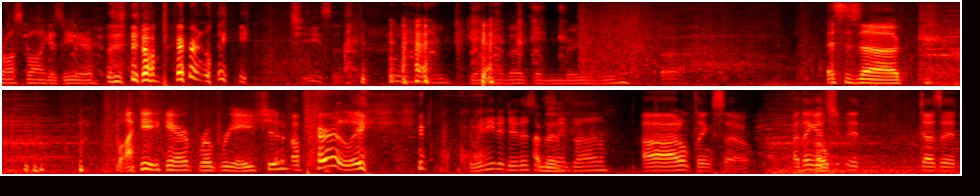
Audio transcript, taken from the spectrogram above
Frostbong is here. Apparently. Jesus. oh my god, that's amazing. This is uh, body hair appropriation. Apparently. Do we need to do this I at the move. same time? Uh, I don't think so. I think Oh. it's it does it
